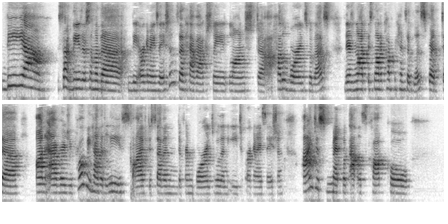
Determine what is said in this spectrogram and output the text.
the uh, so these are some of the the organizations that have actually launched uh, huddle boards with us. There's not it's not a comprehensive list, but uh, on average, you probably have at least five to seven different boards within each organization. I just met with Atlas Copco.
